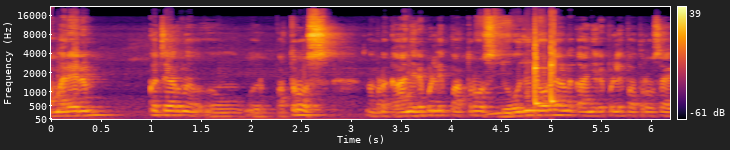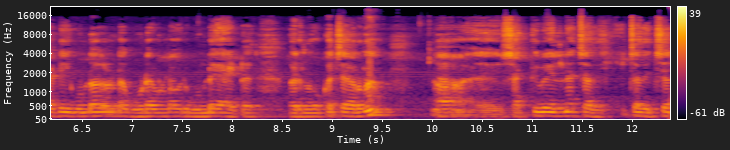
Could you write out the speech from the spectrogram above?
അമരനും ഒക്കെ ചേർന്ന് ഒരു പത്രോസ് നമ്മുടെ കാഞ്ഞിരപ്പള്ളി പത്രോസ് ജോജു ജോർജാണ് കാഞ്ഞിരപ്പള്ളി പത്രോസായിട്ട് ഈ ഗുണ്ടകളുടെ കൂടെയുള്ള ഒരു ഗുണ്ടയായിട്ട് വരുന്നത് ഒക്കെ ചേർന്ന് ശക്തിവേലിനെ ചതി ചതിച്ച്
